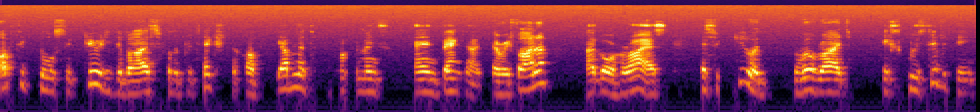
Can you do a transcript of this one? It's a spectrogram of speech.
optical security device for the protection of government documents and banknotes. The refiner, Argor Heraeus, has secured the worldwide exclusivity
